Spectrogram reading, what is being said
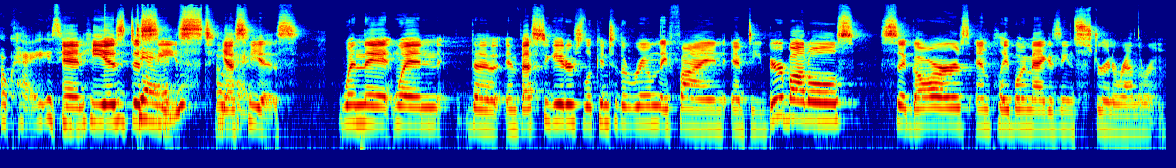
Okay. Is he And he is deceased. Yes, he is. When they when the investigators look into the room, they find empty beer bottles, cigars, and Playboy magazines strewn around the room.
